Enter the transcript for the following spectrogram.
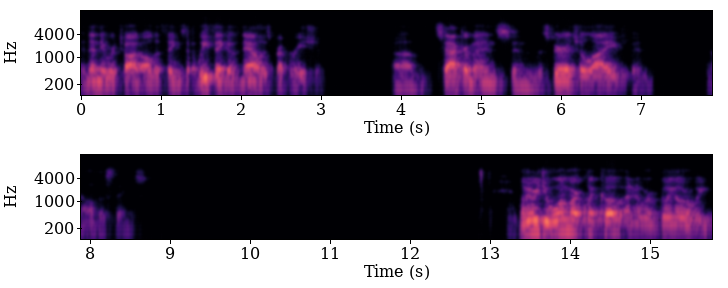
And then they were taught all the things that we think of now as preparation um, sacraments and the spiritual life and and all those things. Let me read you one more quick quote. I don't know we're going over, we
